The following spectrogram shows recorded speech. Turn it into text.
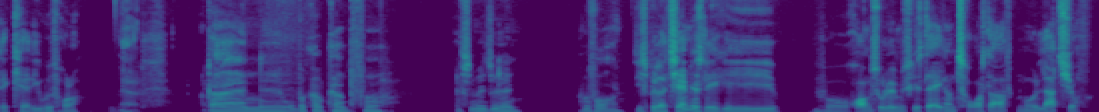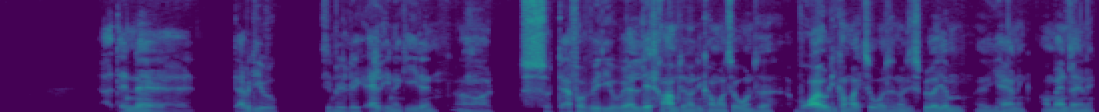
det kan de udfordre. Og der er en uh, Europacup-kamp for FC Midtjylland på forhånd. De spiller Champions League i, på Roms Olympiske Stadion torsdag aften mod Lazio. Ja, den, øh, der vil de jo de vil lægge al energi i den, og så derfor vil de jo være lidt ramte, når de kommer til Odense. Vrøvl, de kommer ikke til Odense, når de spiller hjemme øh, i Herning om mandagen. Ikke?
